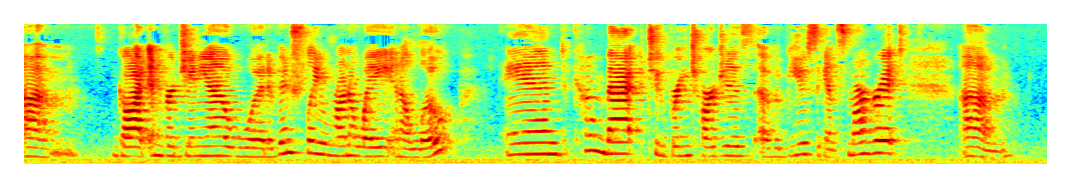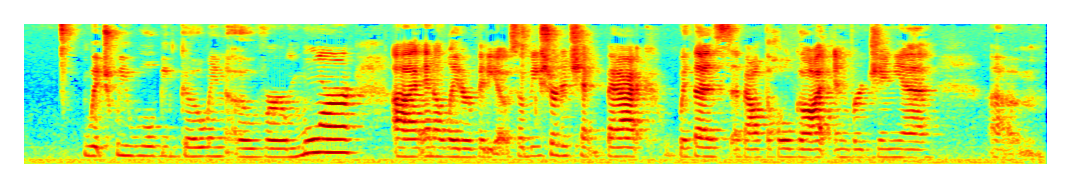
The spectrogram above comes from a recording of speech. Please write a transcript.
Um, Gott and Virginia would eventually run away and elope and come back to bring charges of abuse against Margaret, um, which we will be going over more uh, in a later video. So be sure to check back with us about the whole Gott and Virginia um,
